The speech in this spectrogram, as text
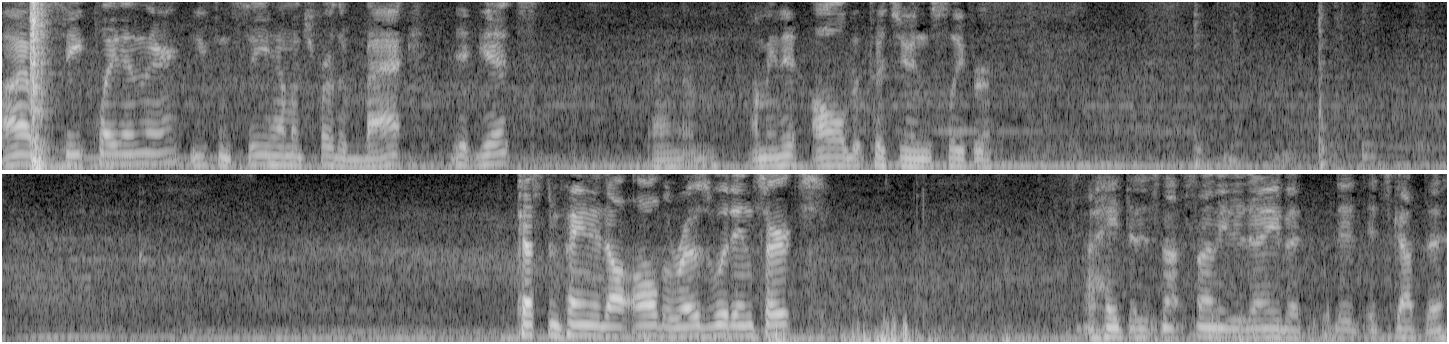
Iowa seat plate in there you can see how much further back it gets. Um, I mean it all but puts you in the sleeper. Custom painted all, all the rosewood inserts. I hate that it's not sunny today but it, it's got the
